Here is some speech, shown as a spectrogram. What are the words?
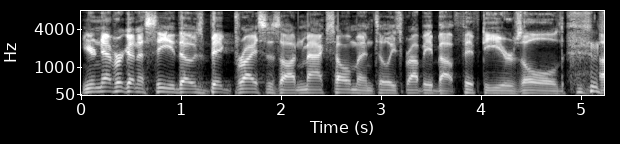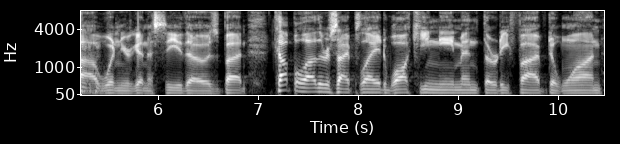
you're never going to see those big prices on Max Homa until he's probably about fifty years old. Uh, when you're going to see those. But a couple others I played Joaquin Niemann, 35 to 1,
